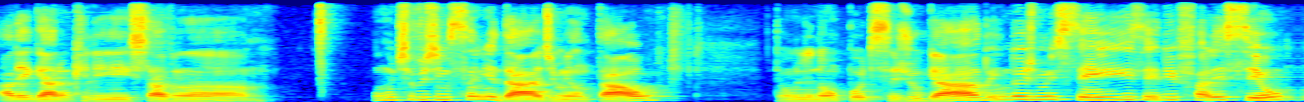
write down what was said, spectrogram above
alegaram que ele estava por motivos de insanidade mental. Então ele não pôde ser julgado. Em 2006 ele faleceu.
